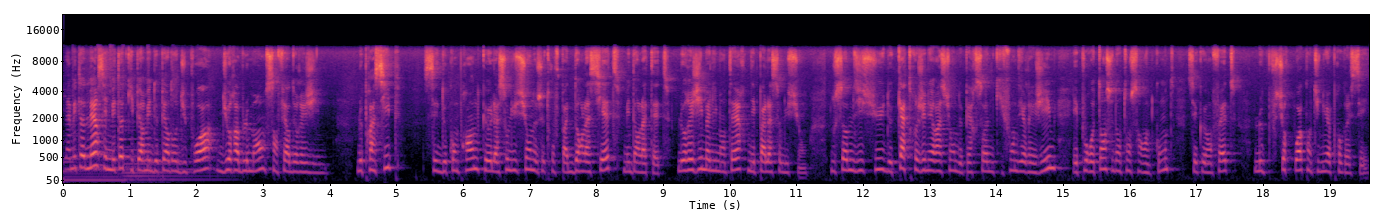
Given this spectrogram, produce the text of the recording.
La méthode mère, c'est une méthode qui permet de perdre du poids durablement sans faire de régime. Le principe, c'est de comprendre que la solution ne se trouve pas dans l'assiette, mais dans la tête. Le régime alimentaire n'est pas la solution. Nous sommes issus de quatre générations de personnes qui font des régimes, et pour autant, ce dont on s'en rend compte, c'est qu'en fait, le surpoids continue à progresser.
